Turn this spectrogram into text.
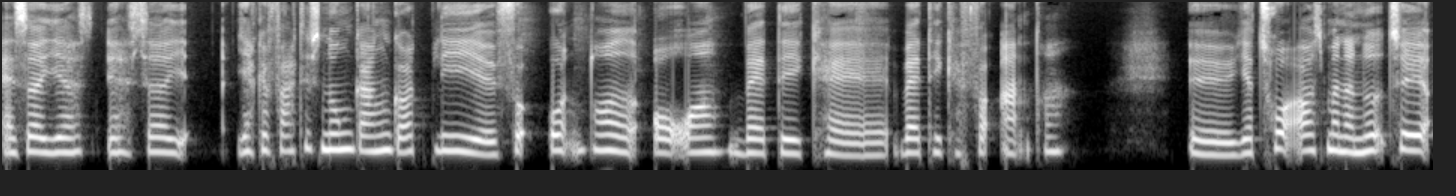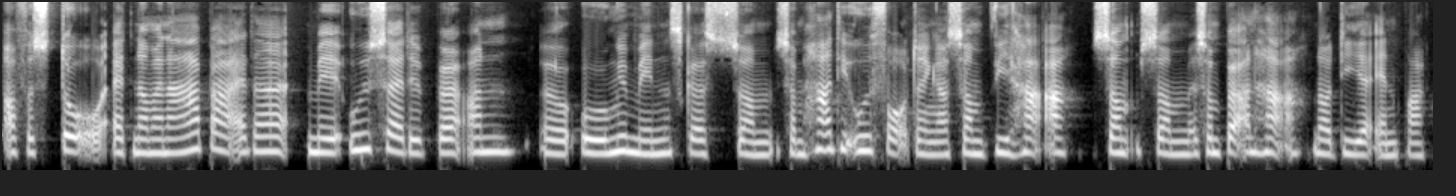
Altså, jeg, jeg, så, jeg kan faktisk nogle gange godt blive øh, forundret over, hvad det kan, hvad det kan forandre. Øh, jeg tror også, man er nødt til at forstå, at når man arbejder med udsatte børn og unge mennesker, som, som har de udfordringer, som vi har, som, som, som børn har, når de er anbragt,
